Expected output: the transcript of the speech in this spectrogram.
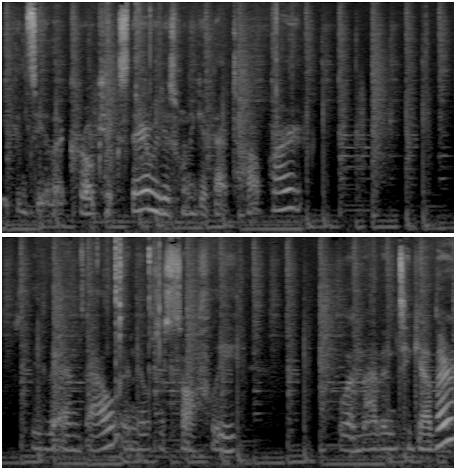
You can see that curl kicks there. We just wanna get that top part Just leave the ends out and it'll just softly blend that in together.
